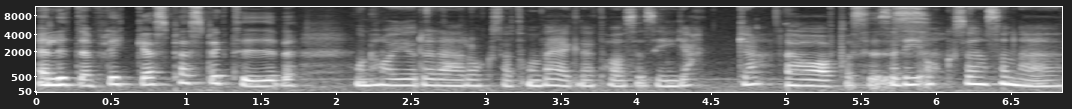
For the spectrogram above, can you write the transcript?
en liten flickas perspektiv. Hon har ju det där också att hon vägrar ta sig sin jacka. Ja, precis. Så det är också en sån där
